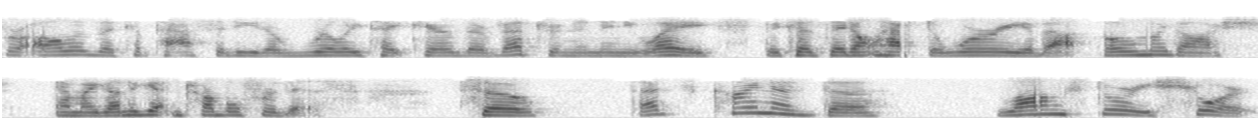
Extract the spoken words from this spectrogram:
for all of the capacity to really take care of their veteran in any way because they don't have to worry about, oh my gosh, Am I going to get in trouble for this? So that's kind of the long story short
